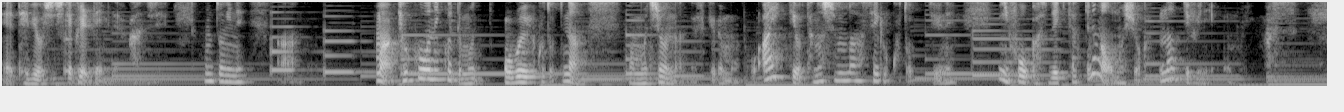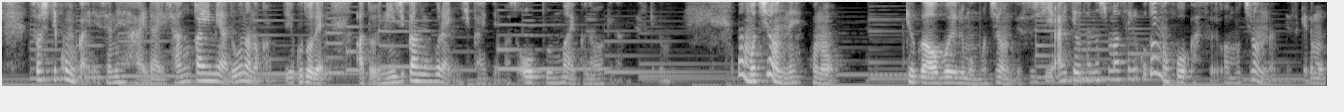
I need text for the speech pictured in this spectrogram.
えー、手拍子してくれてみたいな感じで、本当にね、あまあ曲をね、こうやっても覚えることっていうのは、まあ、もちろんなんですけども、こう相手を楽しませることっていうね、にフォーカスできたっていうのが面白かったなっていうふうに思います。そして今回ですよね、はい、第3回目はどうなのかっていうことで、あと2時間後ぐらいに控えています。オープンマイクなわけなんですけども。まあもちろんね、この曲は覚えるももちろんですし、相手を楽しませることにもフォーカスはもちろんなんですけども、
